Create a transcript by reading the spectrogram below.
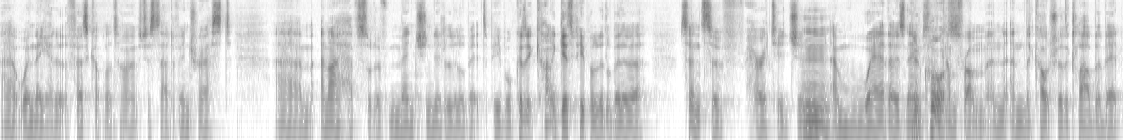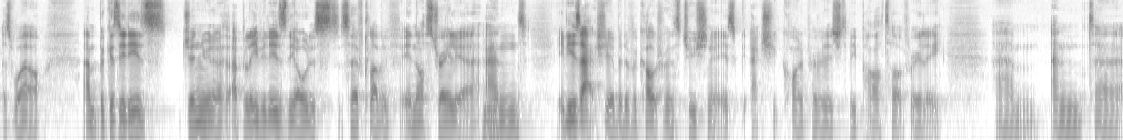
uh, when they get it the first couple of times, just out of interest. Um, and I have sort of mentioned it a little bit to people because it kind of gives people a little bit of a sense of heritage and, and where those names have come from, and, and the culture of the club a bit as well. Um, because it is genuine. I believe it is the oldest surf club of- in Australia, and it is actually a bit of a cultural institution. It is actually quite a privilege to be part of, really. Um, and uh,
